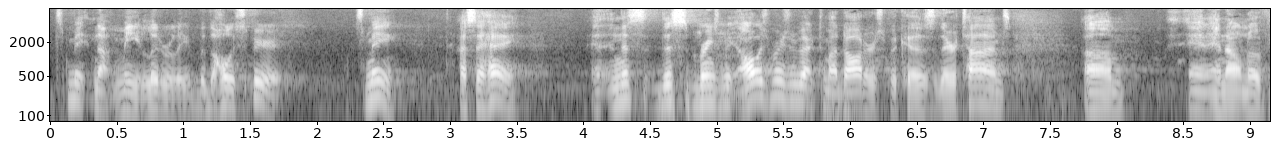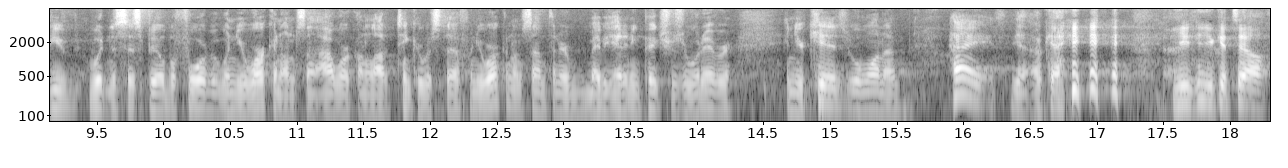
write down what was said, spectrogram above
It's me, not me literally, but the Holy Spirit. It's me. I say, hey, and this this brings me always brings me back to my daughters because there are times, um, and, and, I don't know if you've witnessed this, Bill, before, but when you're working on something, I work on a lot of tinker with stuff. When you're working on something, or maybe editing pictures or whatever, and your kids will want to, hey, yeah, okay, you you could tell,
